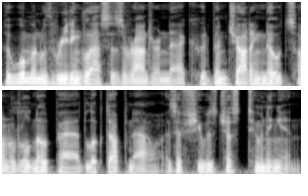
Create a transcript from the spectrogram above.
The woman with reading glasses around her neck, who'd been jotting notes on a little notepad, looked up now, as if she was just tuning in.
